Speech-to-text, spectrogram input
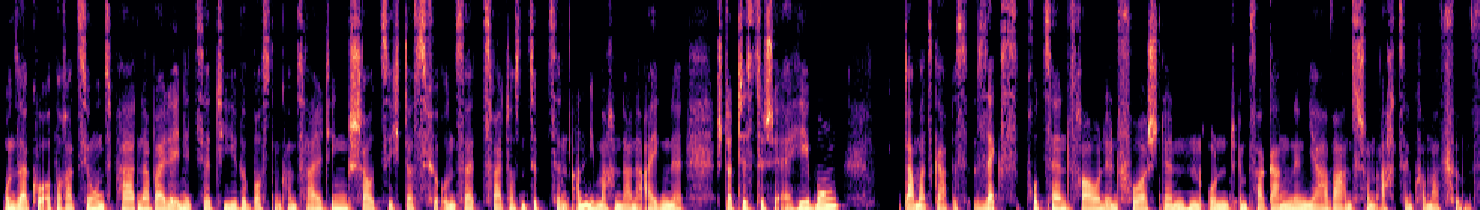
Unser Kooperationspartner bei der Initiative Boston Consulting schaut sich das für uns seit 2017 an. Die machen da eine eigene statistische Erhebung. Damals gab es sechs Prozent Frauen in Vorständen und im vergangenen Jahr waren es schon 18,5.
